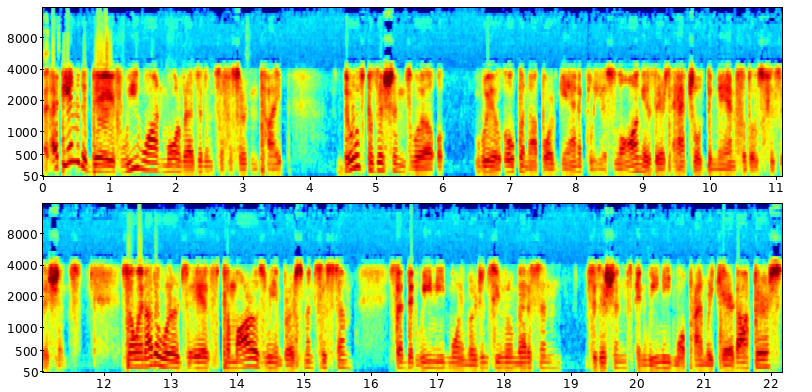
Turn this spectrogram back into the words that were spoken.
At the end of the day, if we want more residents of a certain type, those positions will will open up organically as long as there's actual demand for those physicians. So, in other words, if tomorrow's reimbursement system said that we need more emergency room medicine physicians and we need more primary care doctors,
